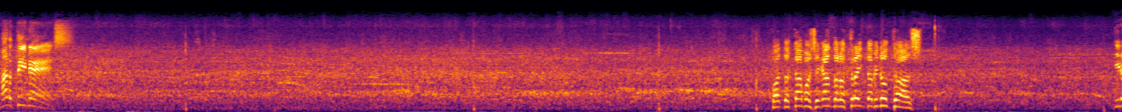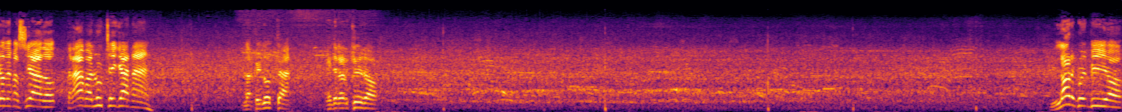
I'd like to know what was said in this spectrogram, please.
Martínez. Cuando estamos llegando a los 30 minutos. Tiro demasiado. Traba, lucha y gana. La pelota en el arquero. Largo envío.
